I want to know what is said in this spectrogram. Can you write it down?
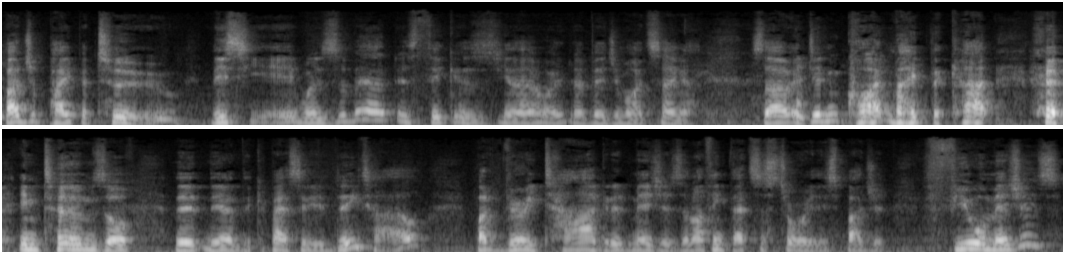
budget paper two this year was about as thick as, you know, a, a Vegemite Sanger. So it didn't quite make the cut in terms of the, you know, the capacity of detail, but very targeted measures. And I think that's the story of this budget. Fewer measures,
